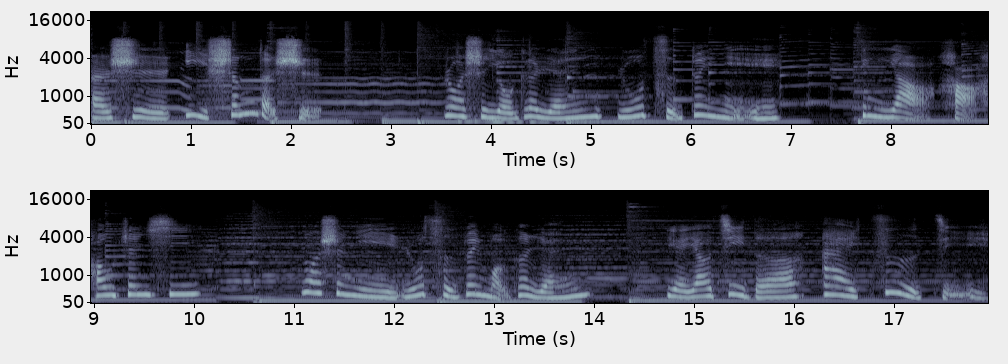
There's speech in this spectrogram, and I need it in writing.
而是一生的事。若是有个人如此对你，定要好好珍惜；若是你如此对某个人，也要记得爱自己。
